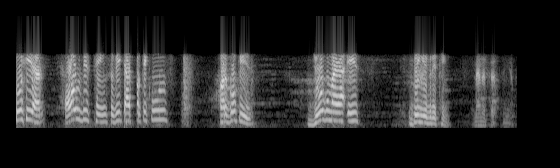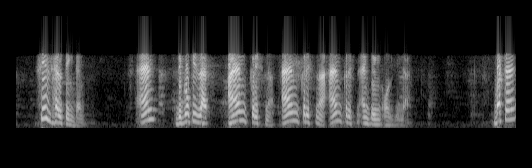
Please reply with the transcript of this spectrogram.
So here, all these things which are particular for gopis, Yogamaya is doing everything. Manifesting it. She is helping them. And the gopis are, I am Krishna, I am Krishna, I am Krishna, and doing all Leela. But uh,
